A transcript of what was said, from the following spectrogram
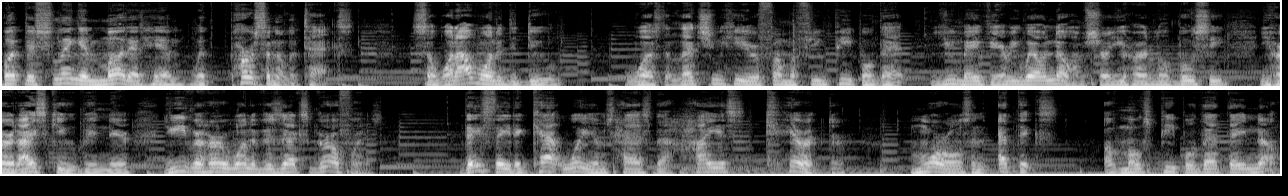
But they're slinging mud at him with personal attacks. So, what I wanted to do was to let you hear from a few people that you may very well know. I'm sure you heard Lil Boosie, you heard Ice Cube in there, you even heard one of his ex girlfriends. They say that Katt Williams has the highest character, morals, and ethics of most people that they know.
